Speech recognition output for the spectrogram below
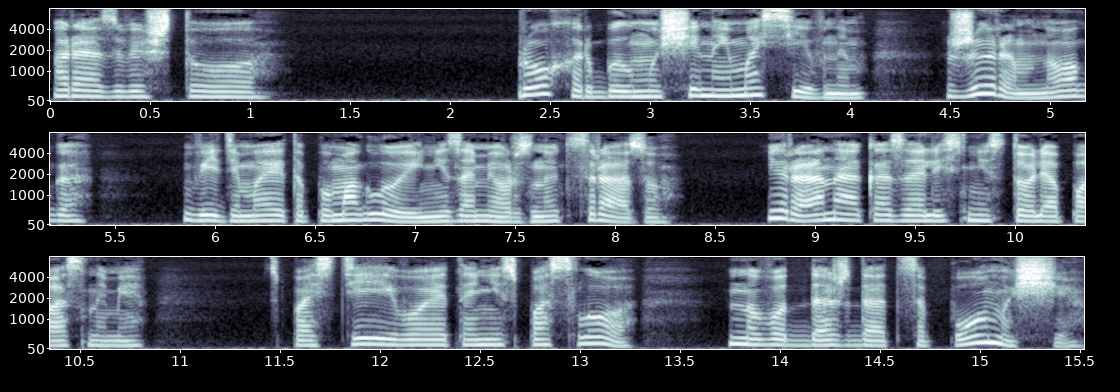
Разве что... Прохор был мужчиной массивным, жира много. Видимо, это помогло и не замерзнуть сразу. И раны оказались не столь опасными. Спасти его это не спасло, но вот дождаться помощи...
